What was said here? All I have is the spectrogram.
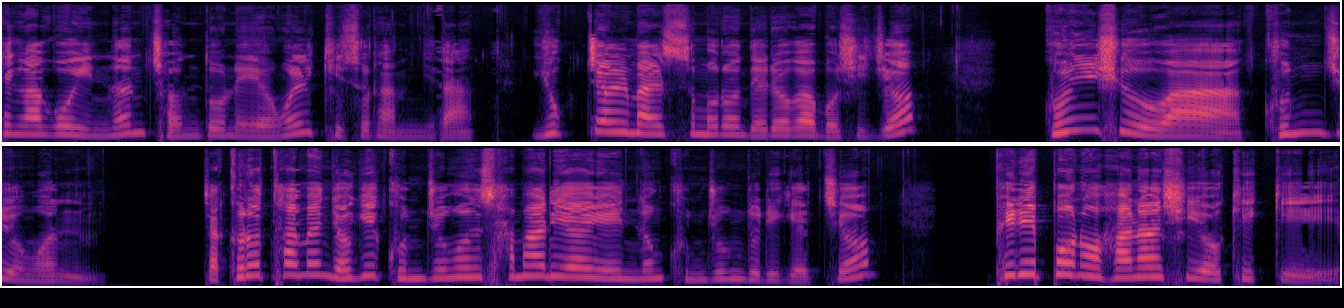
행하고 있는 전도 내용을 기술합니다. 6절 말씀으로 내려가 보시죠. 군슈와 군중은 자, 그렇다면 여기 군중은 사마리아에 있는 군중들이겠죠. 피리포노 하나시오 키키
